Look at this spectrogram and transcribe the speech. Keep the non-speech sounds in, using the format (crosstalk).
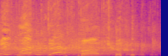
Ain't Lead Death, punk! (laughs)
